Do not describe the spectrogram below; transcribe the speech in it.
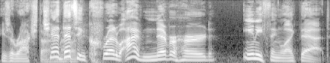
he's a rock star. Chad, my that's book. incredible. I've never heard anything like that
